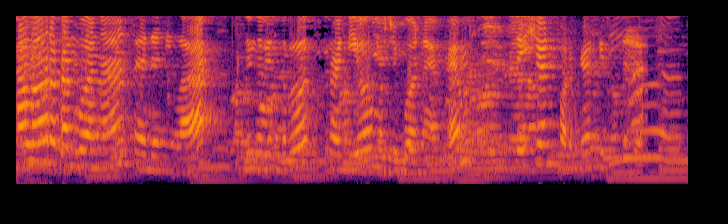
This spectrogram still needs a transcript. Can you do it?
Halo rekan Buana, saya Danila. Dengerin terus radio Mercu Buana FM, station for creative student.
